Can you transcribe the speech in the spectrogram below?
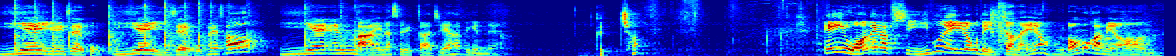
2의 1제곱, 2의 2제곱 해서 2의 n-1까지의 합이겠네요. 그쵸? a1의 값이 2분의 1이라고 돼 있잖아요. 그럼 넘어가면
